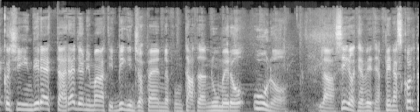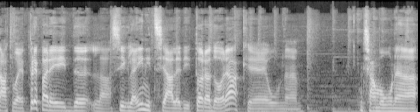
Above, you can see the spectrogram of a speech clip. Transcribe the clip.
Rieccoci in diretta Radio Animati Big in Japan, puntata numero 1. La sigla che avete appena ascoltato è Preparade, la sigla iniziale di Toradora, che è un diciamo una,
